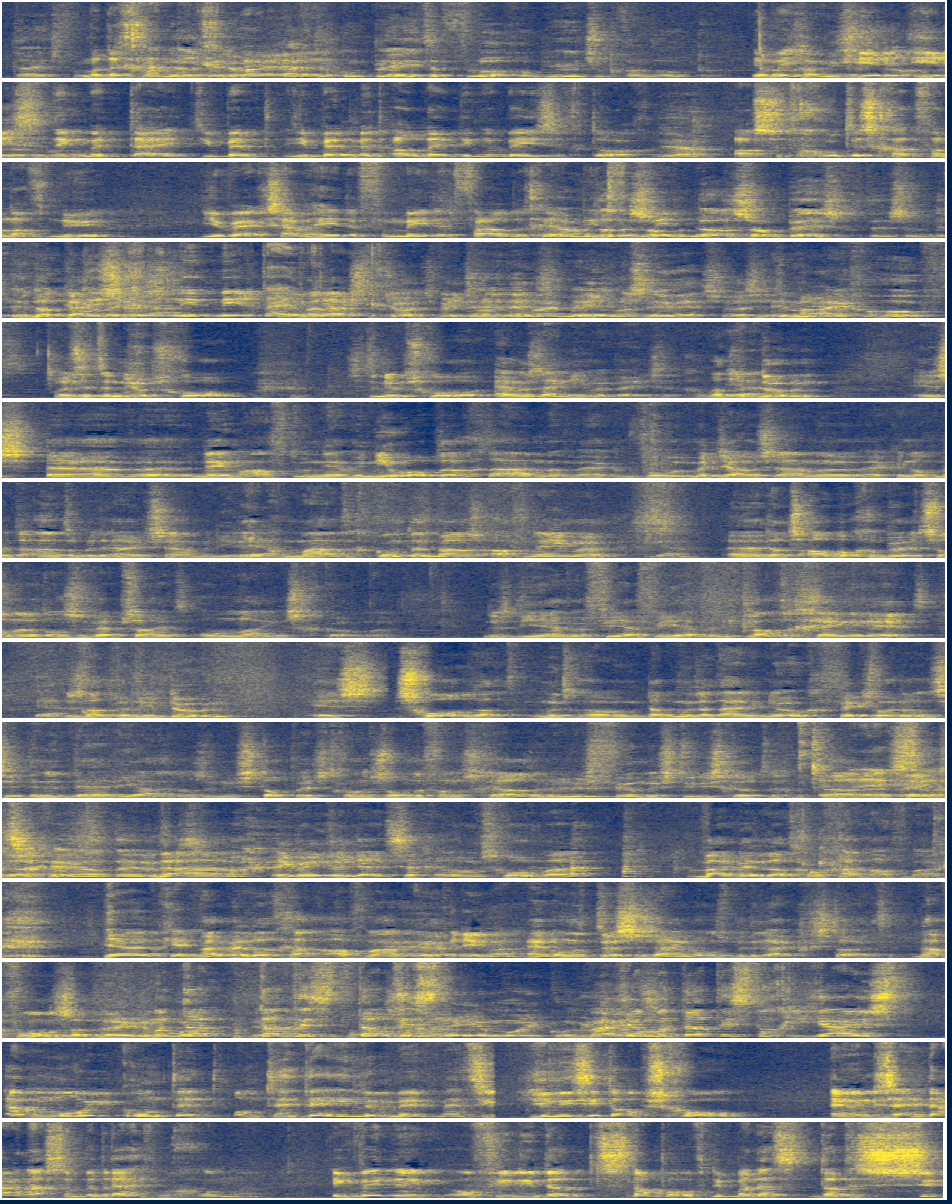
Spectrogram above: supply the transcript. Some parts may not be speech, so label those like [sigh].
tijd voor Maar dat gaat niet willen wij echt een complete vlog op YouTube gaan droppen. Ja, maar Dat gaat niet zo hier, snel hier is het ding met tijd. Je bent, je bent met allerlei dingen bezig, toch? Ja. Als het goed is, gaat vanaf nu je werkzaamheden vermenigvoudigen. Ja, maar niet dat is, al, dat is al bezig dus. En, en dat Dus dan niet meer tijd Nee, maar krijgen. luister George, weet je wat Nee, het nee, Weet je wat het mijn nu is? We in zitten mijn nu, eigen hoofd. we zitten nu op school. We zitten nu op school en we zijn hiermee bezig. Wat Ja. we doen is, eh, we nemen af en toe nemen we nieuwe opdrachten aan. We werken bijvoorbeeld met jou samen, we werken nog met een aantal bedrijven samen die Ja. regelmatig content bij ons afnemen. Ja. Eh, dat is allemaal gebeurd zonder dat onze website online is gekomen. Dus die hebben via via hebben die klanten gegenereerd. Ja. Dus wat we nu doen is school, dat moet, gewoon, dat moet uiteindelijk nu ook gefixt worden, want het zit in het derde jaar. En als we nu stoppen is het gewoon zonde van ons geld en dan moet je veel meer studieschuld terugbetalen. Ja, zeg jij altijd Nou, ik weet dat jij het zegt over school, maar wij willen dat gewoon graag afmaken. Ja, oké. Wij willen dat graag afmaken. Prima. En ondertussen zijn we ons bedrijf gestart. Nou, voor ons is dat een hele Maar mooie... dat, dat is, voor dat ons is, een hele mooie combinatie. ja, maar dat is toch juist een mooi content om te delen met mensen. Jullie zitten op school en jullie zijn daarnaast een bedrijf begonnen. Ik weet niet of jullie dat snappen of niet, maar dat is, dat is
